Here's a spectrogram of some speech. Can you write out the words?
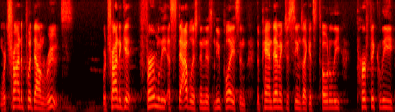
And we're trying to put down roots. We're trying to get firmly established in this new place, and the pandemic just seems like it's totally, perfectly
